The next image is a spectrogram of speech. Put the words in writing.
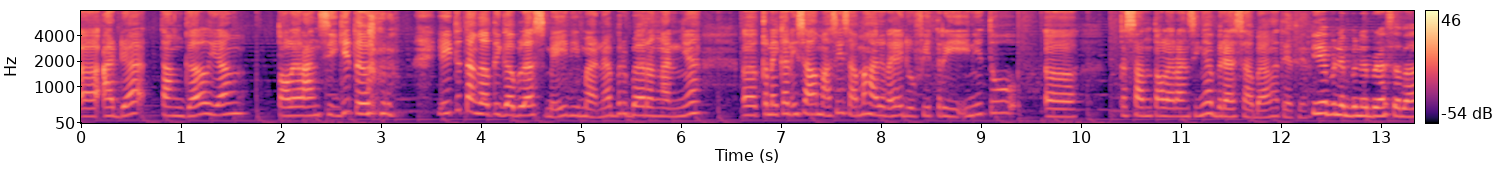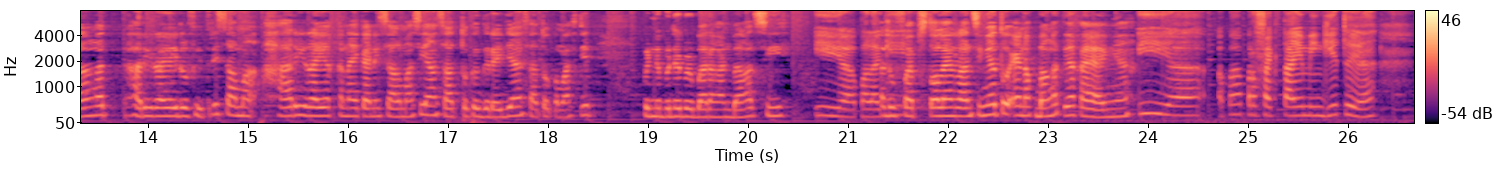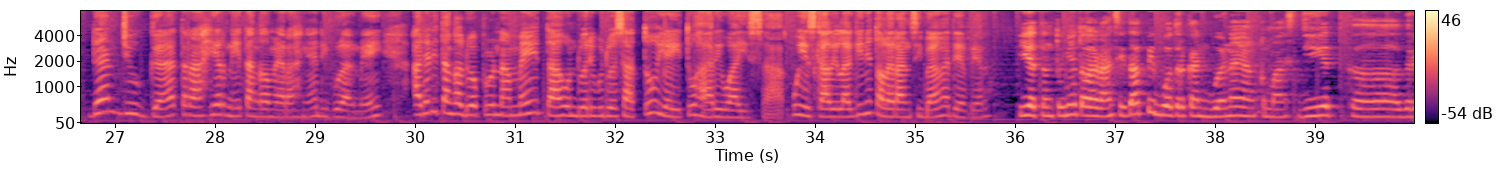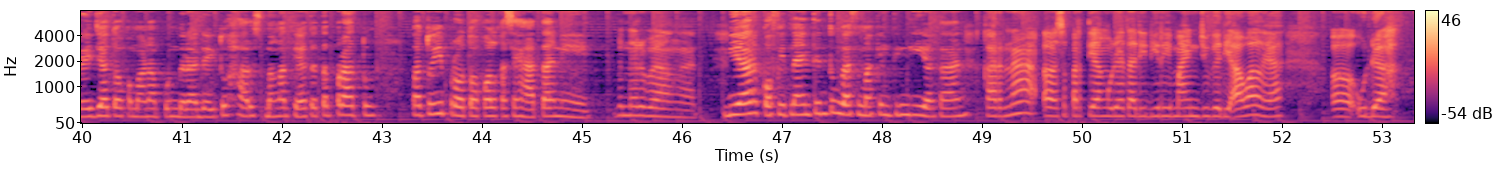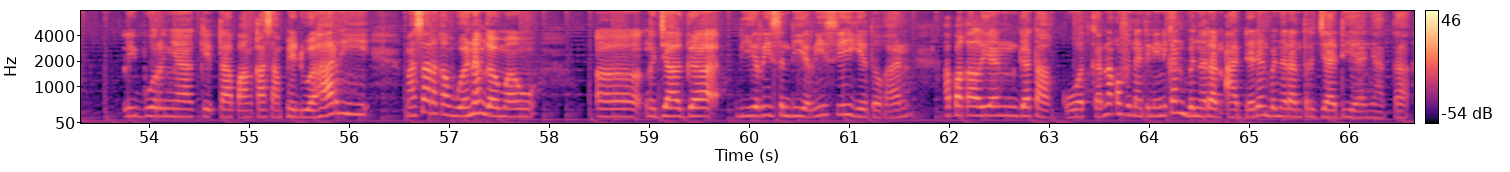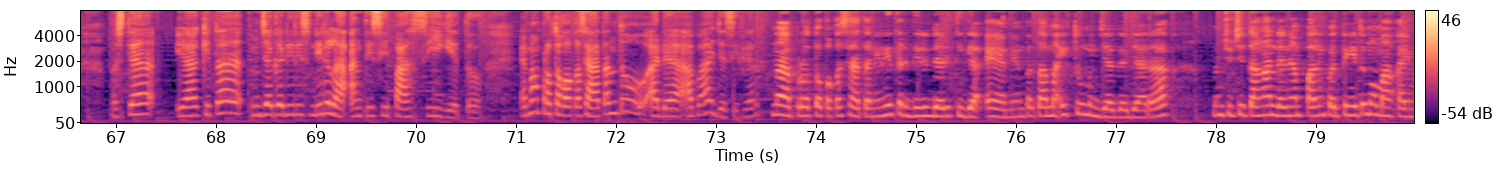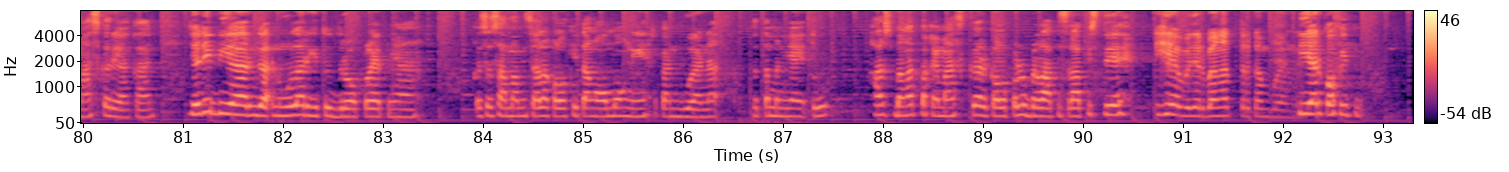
eh, ada tanggal yang toleransi gitu yaitu tanggal 13 Mei di mana berbarengannya eh, kenaikan Isa Al-Masih sama Hari Raya Idul Fitri ini tuh eh, kesan toleransinya berasa banget ya Fir? Iya bener-bener berasa banget Hari Raya Idul Fitri sama Hari Raya Kenaikan Isa Al-Masih yang satu ke gereja, yang satu ke masjid bener-bener berbarengan banget sih. Iya apalagi Aduh vibes toleransinya tuh enak banget ya kayaknya. Iya, apa perfect timing gitu ya. Dan juga terakhir nih tanggal merahnya di bulan Mei ada di tanggal 26 Mei tahun 2021 yaitu Hari Waisak. Wih, sekali lagi nih toleransi banget ya, Fir. Iya tentunya toleransi, tapi buat rekan Buana yang ke masjid, ke gereja atau ke mana pun berada itu harus banget ya tetap patuh, patuhi protokol kesehatan nih. Bener banget. Biar COVID-19 tuh nggak semakin tinggi ya kan? Karena eh, seperti yang udah tadi di remind juga di awal ya, eh, udah liburnya kita pangkas sampai dua hari. Masa rekam buana nggak mau eh, ngejaga diri sendiri sih gitu kan? Apa kalian gak takut? Karena COVID-19 ini kan beneran ada dan beneran terjadi ya nyata. Maksudnya ya kita menjaga diri sendiri lah, antisipasi gitu. Emang protokol kesehatan tuh ada apa aja sih Fir? Nah, protokol kesehatan ini terdiri dari 3M. Yang pertama itu menjaga jarak, mencuci tangan, dan yang paling penting itu memakai masker ya kan. Jadi biar nggak nular gitu dropletnya. Ke sesama misalnya kalau kita ngomong nih rekan Buana ke temennya itu harus banget pakai masker. Kalau perlu berlapis-lapis deh. Iya bener banget rekam buana. Biar COVID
